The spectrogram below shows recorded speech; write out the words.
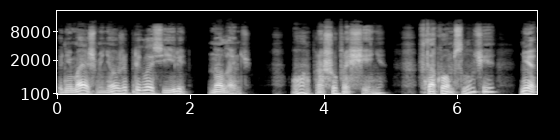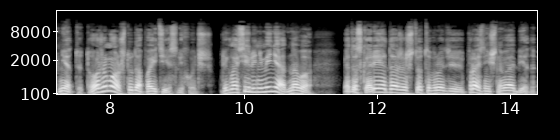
Понимаешь, меня уже пригласили на ланч. О, прошу прощения. В таком случае... Нет, нет, ты тоже можешь туда пойти, если хочешь. Пригласили не меня одного. Это скорее даже что-то вроде праздничного обеда.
